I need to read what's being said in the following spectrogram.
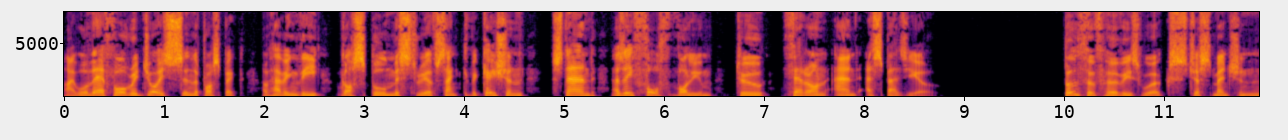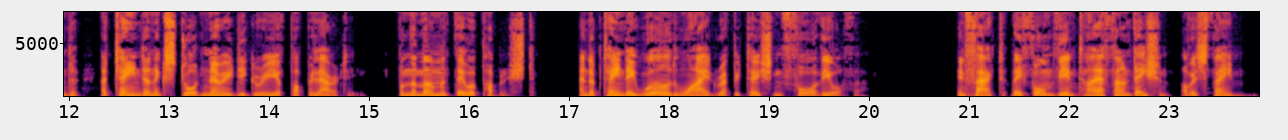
I will therefore rejoice in the prospect of having the Gospel Mystery of Sanctification stand as a fourth volume to Theron and Aspasio. Both of Hervey's works, just mentioned, attained an extraordinary degree of popularity from the moment they were published, and obtained a world-wide reputation for the author. In fact, they formed the entire foundation of his fame.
